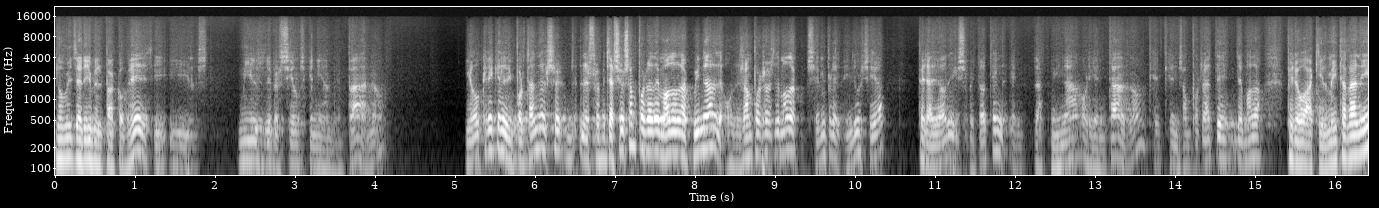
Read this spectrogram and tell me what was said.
no menjaríem el pa com és i, i els mils de versions que n'hi ha del pa, no? Jo crec que l'important de les fermentacions s'han posat de moda en la cuina, o les han posat de moda, com sempre, en la indústria, per allò, i sobretot en, en la cuina oriental, no? que, que ens han posat de, de moda. Però aquí al Mediterrani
